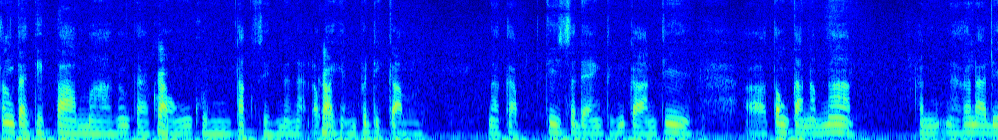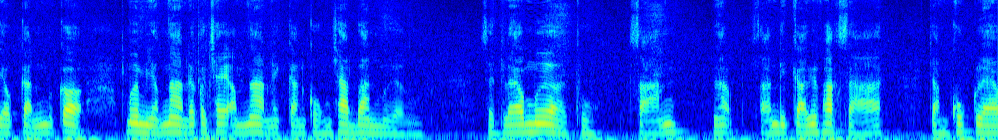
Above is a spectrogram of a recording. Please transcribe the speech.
ตั้งแต่ติดตามมาตั้งแต่ครัขบองคุณทักษิณนั่นนะเราครัก็บเห็นพฤติกรรมนะครับที่แสดงถึงการที่เอ่อต้องการอำนาจขณในขณะเดียวกันก็เมื่อมีอำนาจแล้วก็ใช้อำนาจในการโกงชาติบ้านเมือง เสร็จแล้วเมื่อถูกศาลนะครับศาลฎีกาพิพากษาจำคุกแล้ว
